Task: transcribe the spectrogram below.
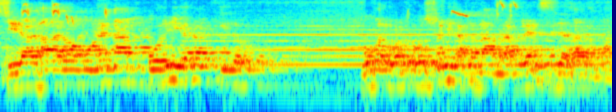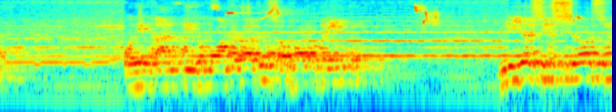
শ্রীরাধা রমণের নাম বলিয়া রাখিল। গোপাল ভট্ট গোস্বামী তার নাম রাখলেন শ্রীরাধা রমণ ওই কান্তিক মনোরথ সফল হইল। নিজ শিষ্য ছিল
